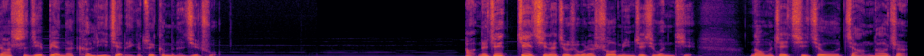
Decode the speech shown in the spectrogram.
让世界变得可理解的一个最根本的基础。好，那这这期呢，就是为了说明这些问题。那我们这期就讲到这儿，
